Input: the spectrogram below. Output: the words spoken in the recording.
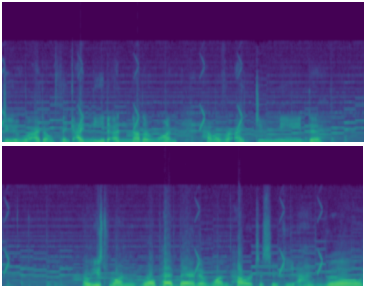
do. I don't think I need another one. However, I do need... At least one rope headband and one power Tsuki. I will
